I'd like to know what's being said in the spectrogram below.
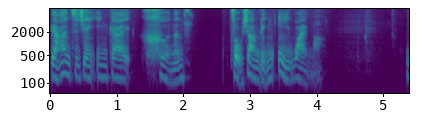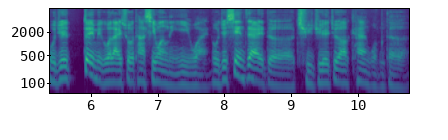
两岸之间应该可能走向零意外吗？我觉得对美国来说，他希望零意外。我觉得现在的取决就要看我们的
